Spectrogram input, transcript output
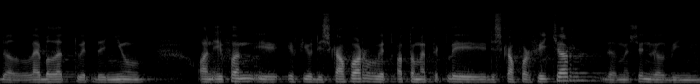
the labeled with the new. On even if you discover with automatically discover feature, the machine will be new.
